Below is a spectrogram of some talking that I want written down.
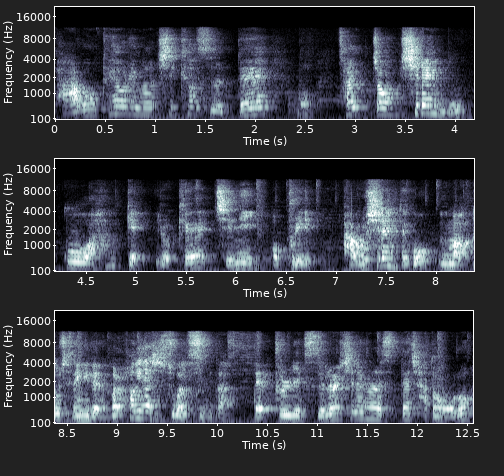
바로 pairing을 시켰을 때 뭐 설정 실행 문구와 함께 이렇게 지니 어플이 바로 실행되고 음악도 재생이 되는 걸 확인하실 수가 있습니다. 넷플릭스를 실행을 했을 때 자동으로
